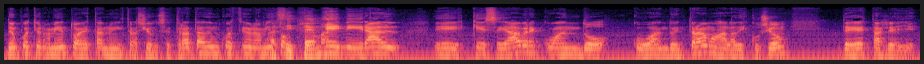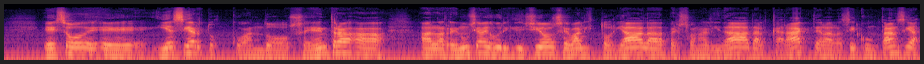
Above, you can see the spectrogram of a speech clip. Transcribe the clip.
de un cuestionamiento a esta administración, se trata de un cuestionamiento general que se abre cuando, cuando entramos a la discusión de estas leyes. Eso, eh, y es cierto, cuando se entra a, a, la renuncia de jurisdicción, se va al historial, a la personalidad, al carácter, a las circunstancias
